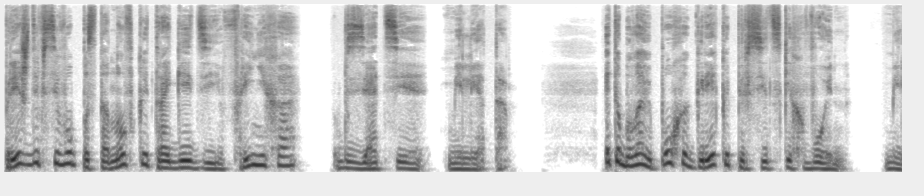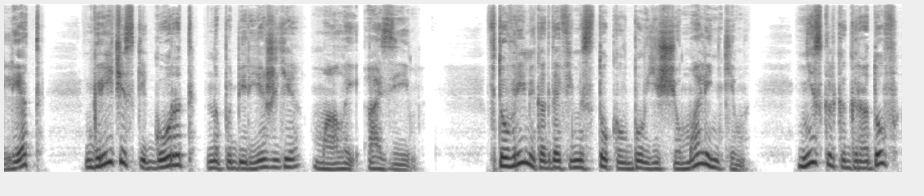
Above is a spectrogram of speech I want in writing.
Прежде всего, постановкой трагедии Фриниха «Взятие Милета». Это была эпоха греко-персидских войн. Милет – греческий город на побережье Малой Азии. В то время, когда Фемистокл был еще маленьким, несколько городов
